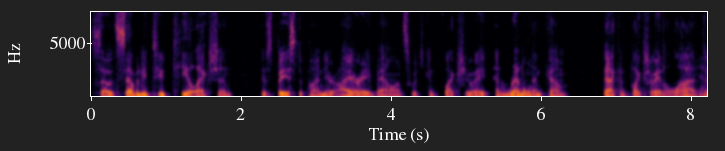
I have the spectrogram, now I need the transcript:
So 72T election is based upon your IRA balance, which can fluctuate, and rental income that can fluctuate a lot yeah,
